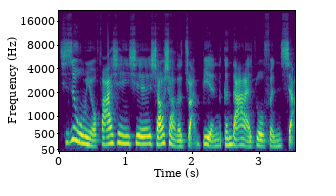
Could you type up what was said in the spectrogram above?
其实我们有发现一些小小的转变，跟大家来做分享。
